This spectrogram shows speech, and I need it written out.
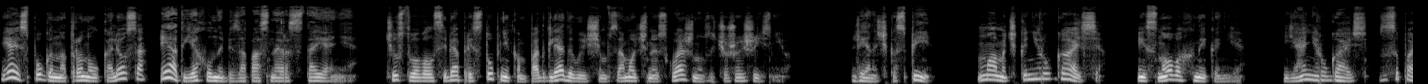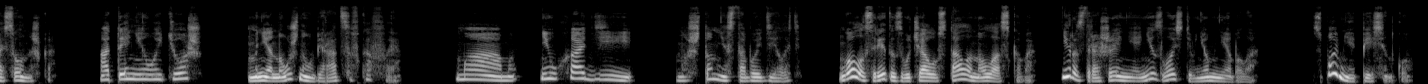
Я испуганно тронул колеса и отъехал на безопасное расстояние. Чувствовал себя преступником, подглядывающим в замочную скважину за чужой жизнью. Леночка, спи. Мамочка, не ругайся. И снова хныканье. Я не ругаюсь. Засыпай, солнышко. А ты не уйдешь? Мне нужно убираться в кафе. Мама, не уходи. Ну что мне с тобой делать? Голос Риты звучал устало, но ласково. Ни раздражения, ни злости в нем не было. Спой мне песенку.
